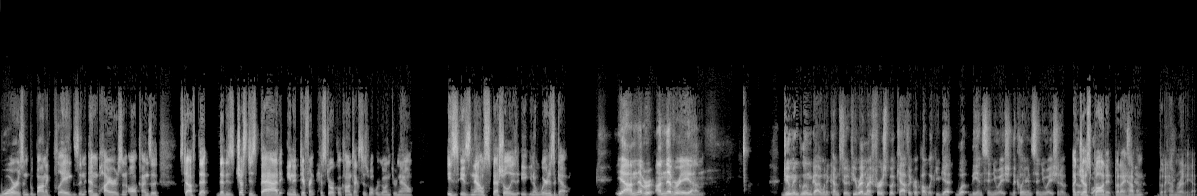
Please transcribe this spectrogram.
wars and bubonic plagues and empires and all kinds of stuff that that is just as bad in a different historical context as what we're going through now is is now special. Is you know where does it go? Yeah i'm never i'm never a um doom and gloom guy when it comes to it. If you read my first book catholic republic you get what the insinuation the clear insinuation of i just bought it but i haven't but i haven't read it yet.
